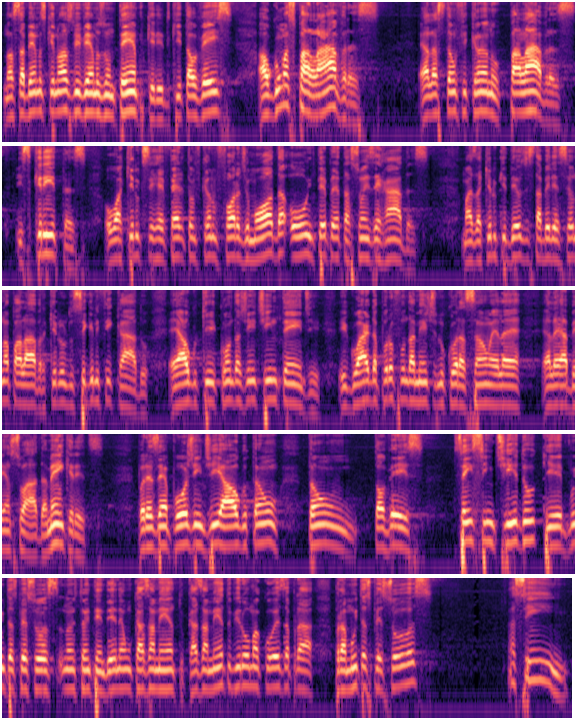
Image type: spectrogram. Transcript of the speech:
Nós sabemos que nós vivemos um tempo, querido, que talvez algumas palavras elas estão ficando palavras escritas ou aquilo que se refere estão ficando fora de moda ou interpretações erradas mas aquilo que Deus estabeleceu na palavra, aquilo do significado, é algo que quando a gente entende e guarda profundamente no coração, ela é, ela é abençoada. Amém, queridos? Por exemplo, hoje em dia, algo tão, tão talvez sem sentido, que muitas pessoas não estão entendendo, é um casamento. Casamento virou uma coisa para muitas pessoas, assim,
